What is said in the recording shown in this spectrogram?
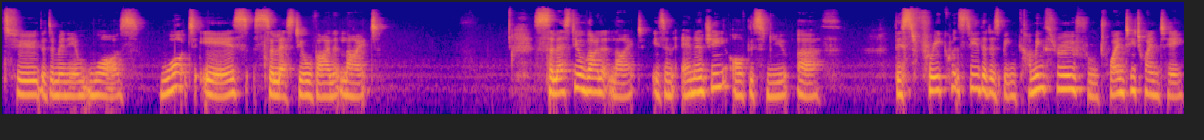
to the Dominion was what is celestial violet light? Celestial violet light is an energy of this new earth. This frequency that has been coming through from 2020,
